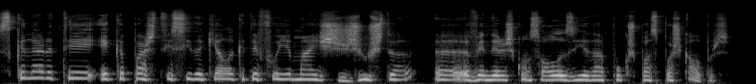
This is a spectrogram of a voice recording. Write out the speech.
se calhar até é capaz de ter sido aquela que até foi a mais justa a, a vender as consolas e a dar pouco espaço para os scalpers.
